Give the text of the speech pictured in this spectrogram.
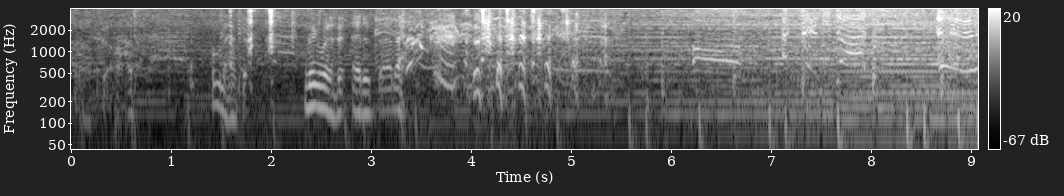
Oh God, I'm gonna have to. I think I'm gonna have to edit that out.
